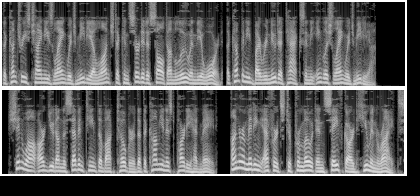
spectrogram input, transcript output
the country's Chinese language media launched a concerted assault on Liu and the award, accompanied by renewed attacks in the English language media. Xinhua argued on 17 October that the Communist Party had made unremitting efforts to promote and safeguard human rights,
